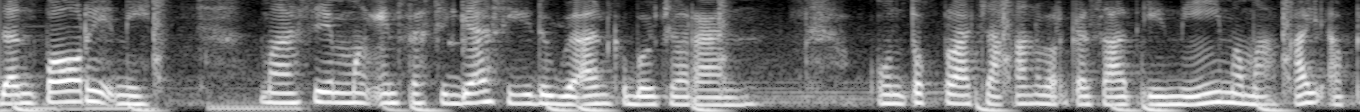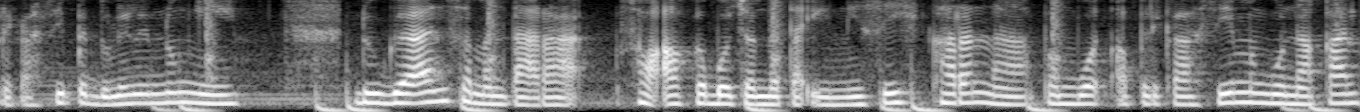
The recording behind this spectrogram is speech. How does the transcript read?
dan Polri nih masih menginvestigasi dugaan kebocoran. Untuk pelacakan warga saat ini memakai aplikasi Peduli Lindungi. Dugaan sementara soal kebocoran data ini sih karena pembuat aplikasi menggunakan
